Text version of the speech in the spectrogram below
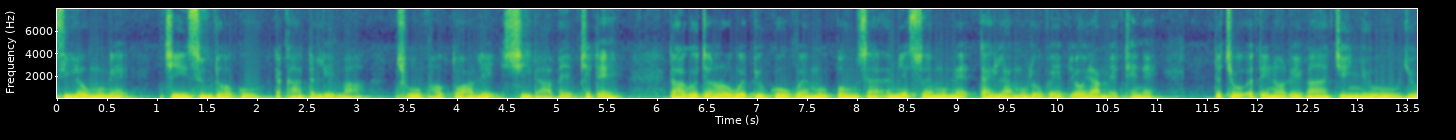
စီလုံးမှုနဲ့ကျေးဇူးတော်ကိုတခါတလေမှာချိုးဖောက်သွားလေရှိတာပဲဖြစ်တယ်။ဒါကိုကျွန်တော်တို့ဝေပြုကိုးကွယ်မှုပုံစံအမျက်ဆွဲမှုနဲ့တိုက်လံမှုလို့ပဲပြောရမယ်ထင်တယ်။တချို့အသင်းတော်တွေကကြီးညိုယူ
